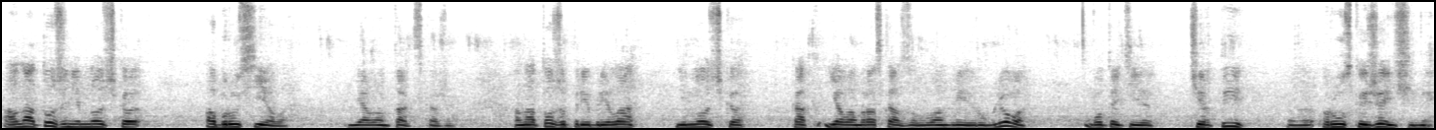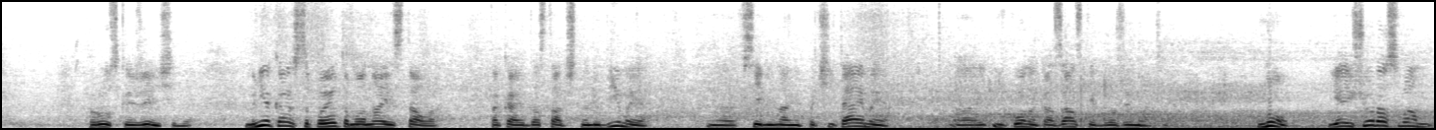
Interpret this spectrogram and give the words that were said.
она тоже немножечко обрусела, я вам так скажу. Она тоже приобрела немножечко, как я вам рассказывал у Андрея Рублева, вот эти черты Э, русской женщины. Русской женщины. Мне кажется, поэтому она и стала такая достаточно любимая. э, всеми нами почитаемая э, икона Казанской Божьей Матери. Но я еще раз вам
